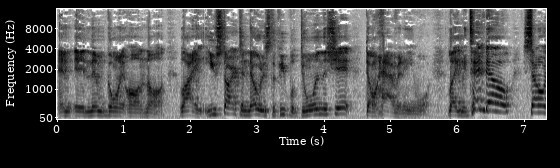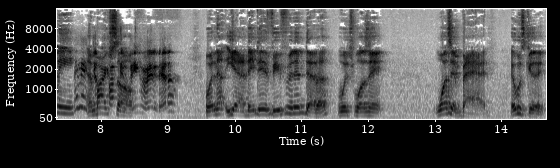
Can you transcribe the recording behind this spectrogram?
and, and them going on and on. Like you start to notice the people doing the shit don't have it anymore. Like Nintendo, Sony, and Microsoft. V for Vendetta. Well, no, yeah, they did V for Vendetta, which wasn't wasn't bad. It was good.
